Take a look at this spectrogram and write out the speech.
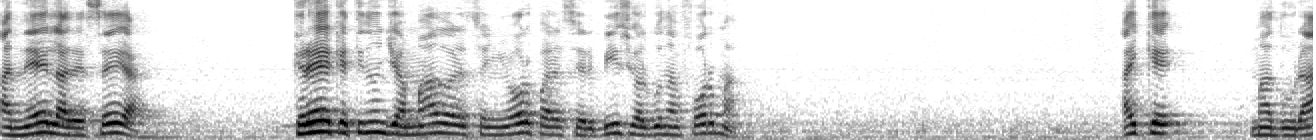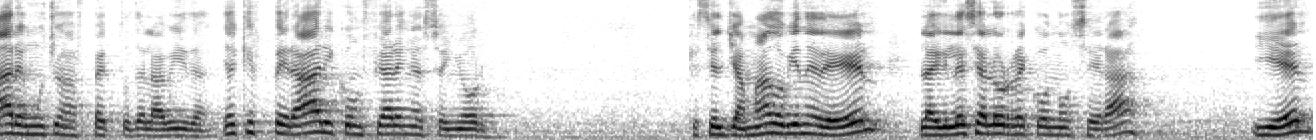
anhela, desea, cree que tiene un llamado del Señor para el servicio de alguna forma, hay que madurar en muchos aspectos de la vida y hay que esperar y confiar en el Señor. Que si el llamado viene de Él, la iglesia lo reconocerá y Él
